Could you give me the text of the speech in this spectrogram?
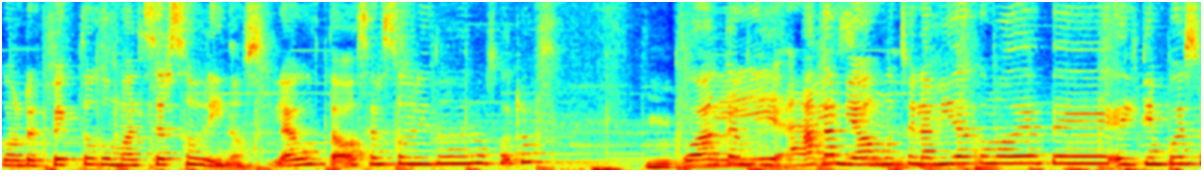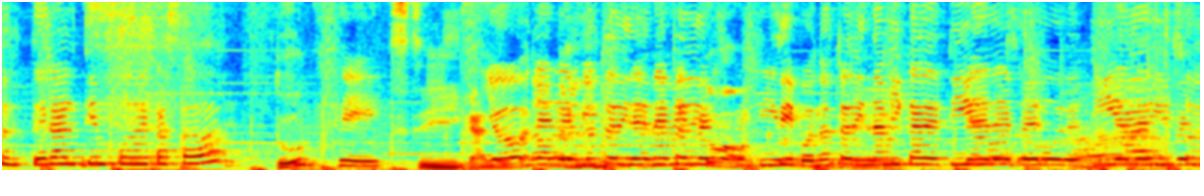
con respecto como al ser sobrinos. ¿Le ha gustado ser sobrinos de nosotros? Mm, ¿O han Sí, cambi- a ha cambiado sí. mucho la vida como desde el tiempo de soltera al tiempo de casada? ¿Tú? Sí. Sí, Yo, desde, mi, nuestra desde mi dinámica- ¿Cómo? perspectiva. Sí, pues nuestra de- dinámica de tíos Desde, o de Ah. tías desde mi y sobrinos.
